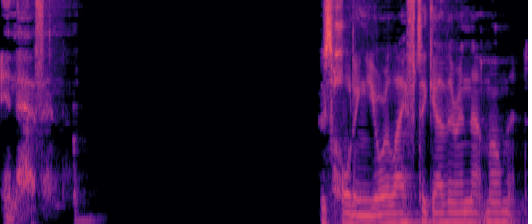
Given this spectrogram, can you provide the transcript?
in heaven, who's holding your life together in that moment,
